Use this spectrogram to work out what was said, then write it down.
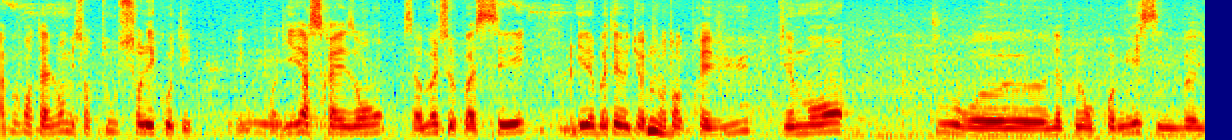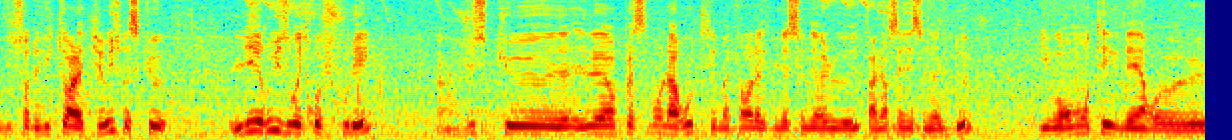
un peu frontalement, mais surtout sur les côtés. Et pour diverses raisons, ça va mal se passer et la bataille va durer plus longtemps que prévu. Finalement, pour euh, Napoléon Ier, c'est une, sorte de victoire à la Pyrrhus parce que les Russes vont être refoulés hein, jusque l'emplacement de la route, c'est maintenant la nationale, enfin l'ancienne nationale 2. Ils vont remonter vers euh,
